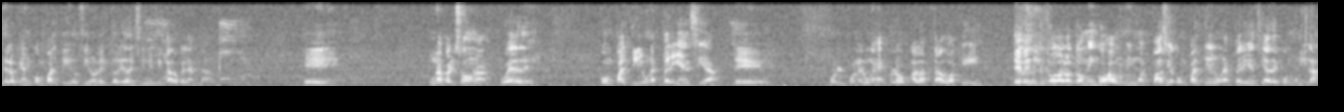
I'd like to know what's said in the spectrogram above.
de lo que han compartido, sino la historia del significado que le han dado. Eh, una persona puede compartir una experiencia de, por poner un ejemplo adaptado aquí, de venir todos los domingos a un mismo espacio a compartir una experiencia de comunidad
